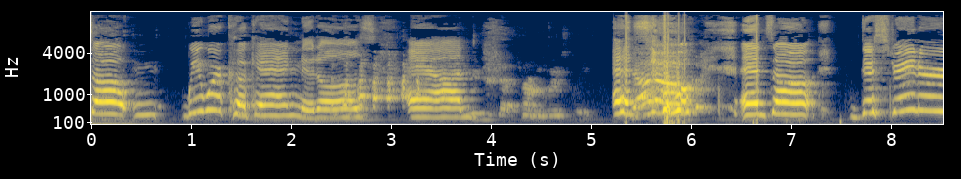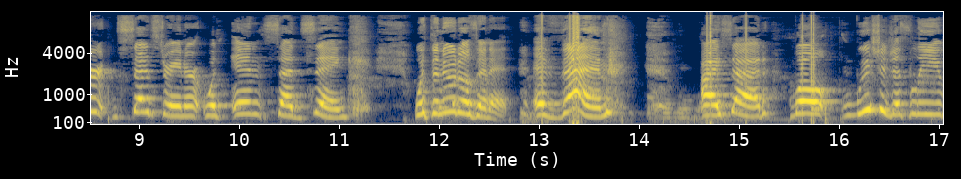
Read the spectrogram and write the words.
So we were cooking noodles, and and so and so the strainer said strainer was in said sink with the noodles in it, and then I said, well, we should just leave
